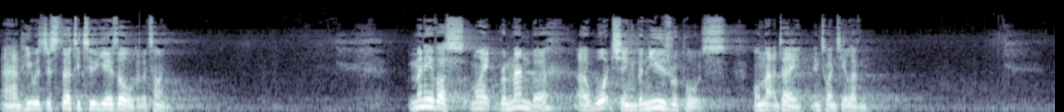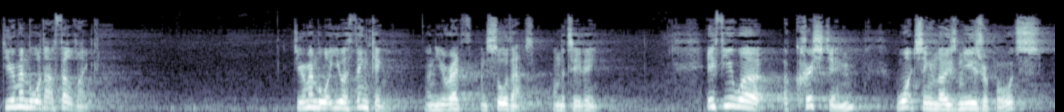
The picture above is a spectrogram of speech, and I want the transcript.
and he was just 32 years old at the time. Many of us might remember uh, watching the news reports on that day in 2011. Do you remember what that felt like? Do you remember what you were thinking when you read and saw that on the TV? If you were a Christian watching those news reports,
